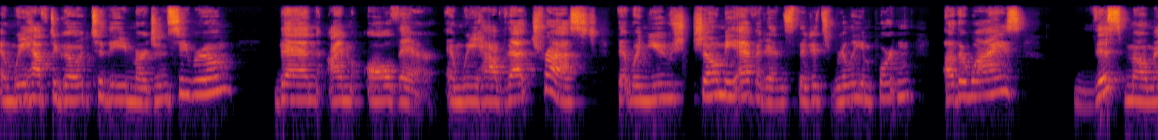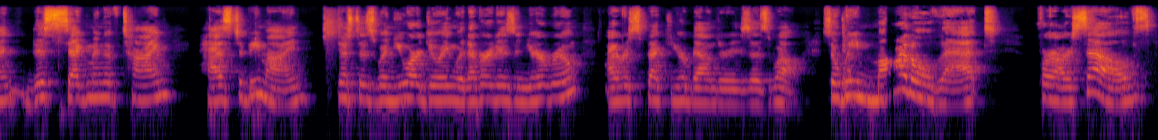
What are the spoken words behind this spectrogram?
and we have to go to the emergency room, then I'm all there. And we have that trust that when you show me evidence that it's really important, otherwise, this moment, this segment of time has to be mine, just as when you are doing whatever it is in your room, I respect your boundaries as well. So we model that for ourselves,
